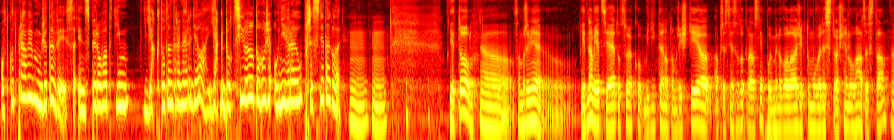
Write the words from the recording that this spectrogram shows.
Odkud právě můžete vy se inspirovat tím, jak to ten trenér dělá? Jak docílil toho, že oni hrajou přesně takhle? Hmm, hmm. Je to uh, samozřejmě uh, jedna věc je to, co jako vidíte na tom hřišti a, a přesně se to krásně pojmenovala, že k tomu vede strašně dlouhá cesta uh,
